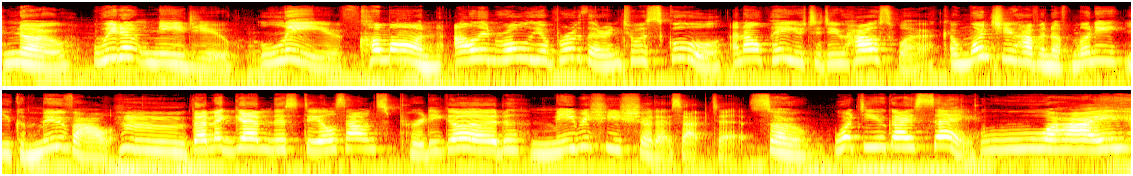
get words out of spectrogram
No, we don't need you. Leave. Come on, I'll enroll your brother into a school and I'll pay you to do housework. And once you have enough money, you can move out. Hmm, then again, this deal sounds pretty good. Maybe she should accept it. So, what do you guys say? Why?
